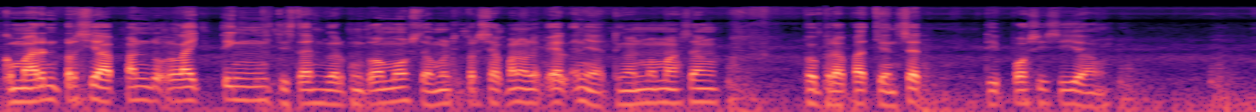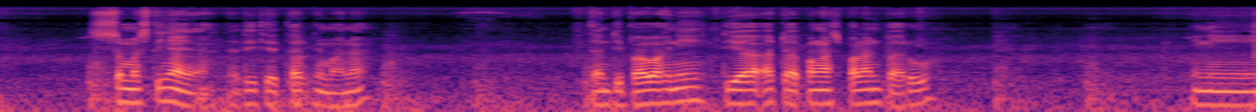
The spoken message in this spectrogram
Kemarin persiapan untuk lighting di Stadion Gelora Bung Tomo sudah mulai dipersiapkan oleh PLN ya dengan memasang beberapa genset di posisi yang semestinya ya. Jadi dia taruh di mana? Dan di bawah ini dia ada pengaspalan baru. Ini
